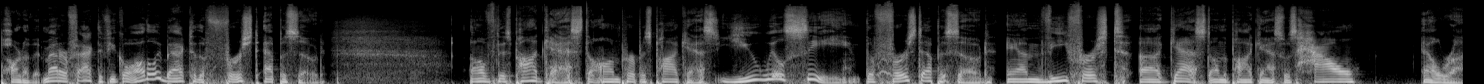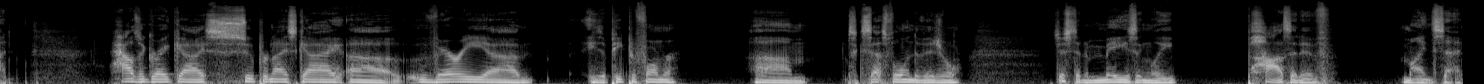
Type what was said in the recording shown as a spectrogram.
part of it. Matter of fact, if you go all the way back to the first episode of this podcast, the On Purpose podcast, you will see the first episode and the first uh, guest on the podcast was Hal Elrod. Hal's a great guy, super nice guy, uh, very, uh, he's a peak performer, um, successful individual just an amazingly positive mindset.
